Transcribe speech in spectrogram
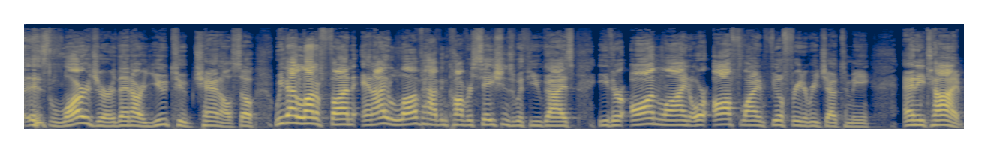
is larger than our YouTube channel. So we've had a lot of fun, and I love having conversations with you guys, either online or offline. Feel free to reach out to me anytime.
